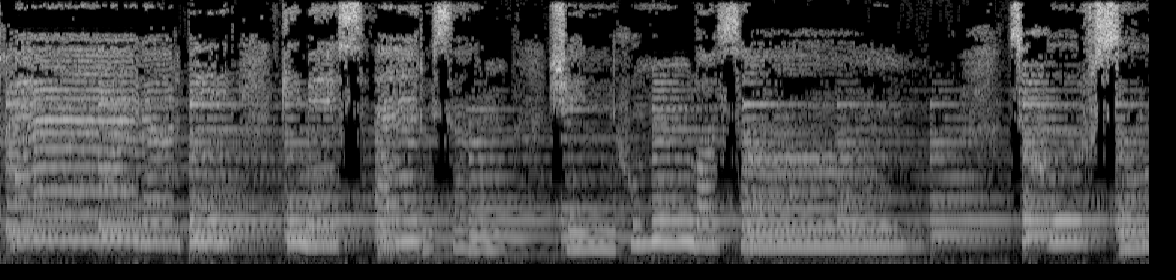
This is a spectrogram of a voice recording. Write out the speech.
хайраар би гимээс ариусан шин хүн болсон. Зөвхөрсөн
